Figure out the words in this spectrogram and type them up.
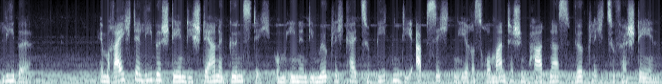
Liebe. Im Reich der Liebe stehen die Sterne günstig, um ihnen die Möglichkeit zu bieten, die Absichten ihres romantischen Partners wirklich zu verstehen.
